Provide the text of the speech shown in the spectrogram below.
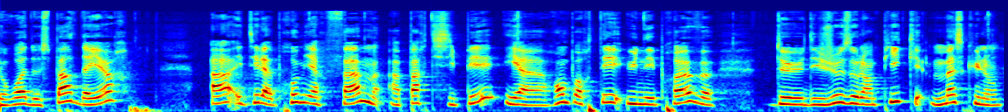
roi de Sparte d'ailleurs, a été la première femme à participer et à remporter une épreuve de, des Jeux olympiques masculins.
